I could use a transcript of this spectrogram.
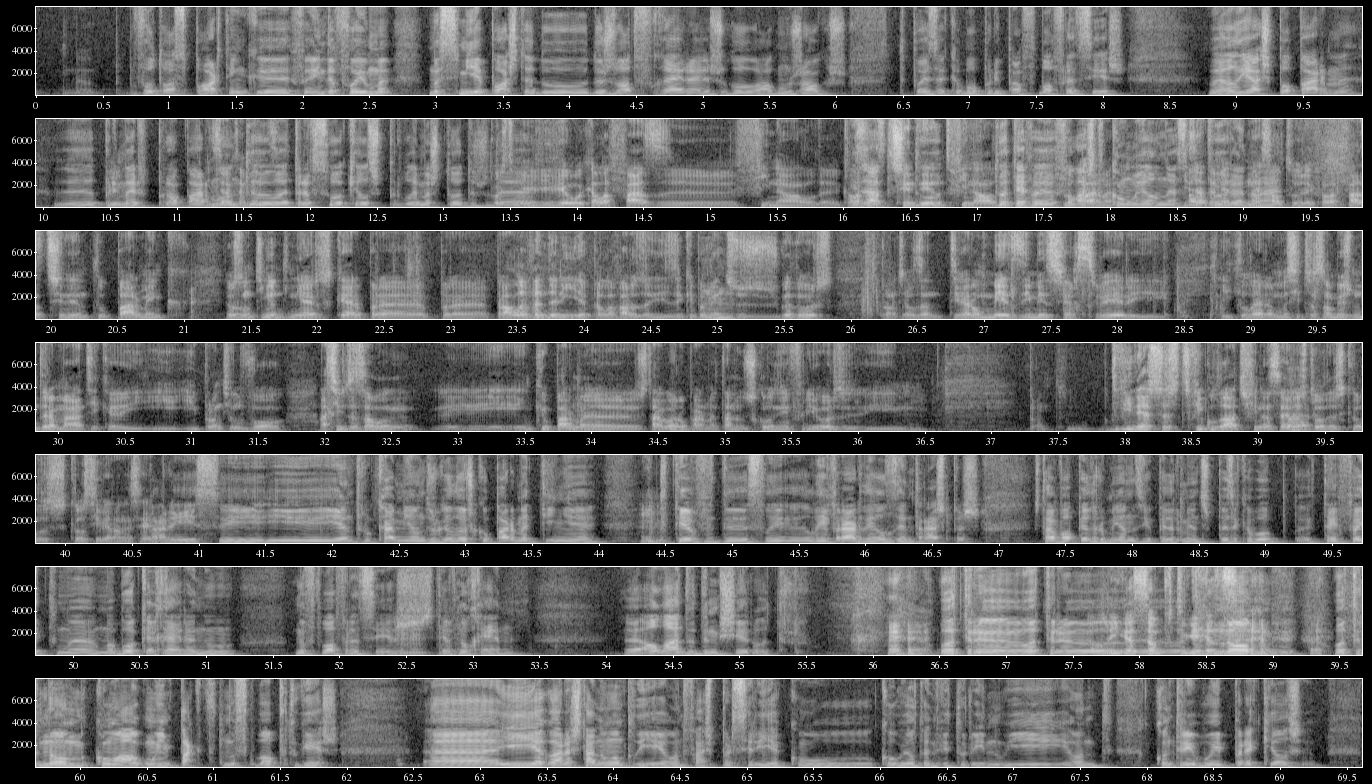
Voltou ao Sporting, que ainda foi uma, uma semi-aposta do, do Josualdo Ferreira, jogou alguns jogos, depois acabou por ir para o futebol francês. Aliás, para o Parma, eh, primeiro para o Parma, onde atravessou aqueles problemas todos. Depois da- também viveu aquela fase final, aquela Exato, fase descendente tu- final tu do, até do falaste Parma. com ele nessa Exatamente, altura, não nessa é? altura, aquela fase descendente do Parma em que eles não tinham dinheiro sequer para, para, para a lavandaria, para lavar os, os equipamentos Uhum. dos jogadores. Pronto, eles tiveram meses e meses sem receber e, e aquilo era uma situação mesmo dramática e, e pronto, e levou à situação em, em que o Parma está agora. O Parma está nos escalões inferiores e pronto, devido a estas dificuldades financeiras Claro. todas que eles, que eles tiveram nessa época. Claro, isso. E, e entre o caminhão de jogadores que o Parma tinha e Uhum. que teve de se li- livrar deles, entre aspas, estava o Pedro Mendes e o Pedro Mendes depois acabou, tem feito uma, uma boa carreira no, no futebol francês. Uhum. Esteve no Rennes, eh, ao lado de Mexer, outro. outro, outro, A ligação portuguesa. Outro nome, outro nome com algum impacto no futebol português. Ah, e agora está no Montpellier, onde faz parceria com o, com o Wilton Vitorino e onde contribui para que, eles,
